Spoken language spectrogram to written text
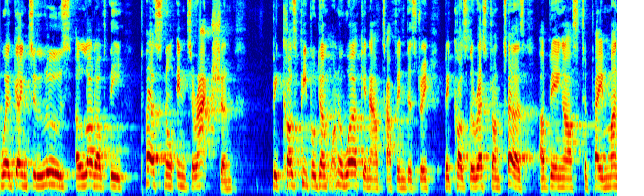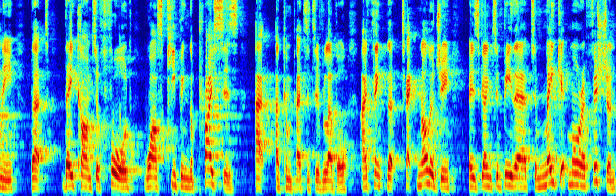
we're going to lose a lot of the personal interaction because people don't want to work in our tough industry because the restaurateurs are being asked to pay money that they can't afford whilst keeping the prices at a competitive level. I think that technology is going to be there to make it more efficient,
